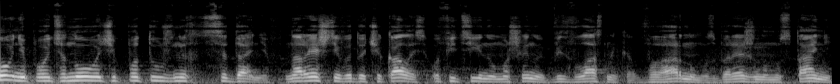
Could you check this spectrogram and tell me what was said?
Шановні поціновувачі потужних седанів. Нарешті ви дочекались офіційну машину від власника в гарному збереженому стані,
